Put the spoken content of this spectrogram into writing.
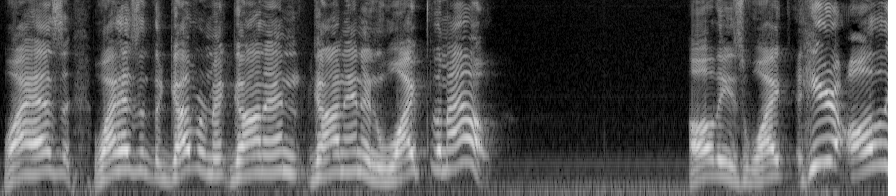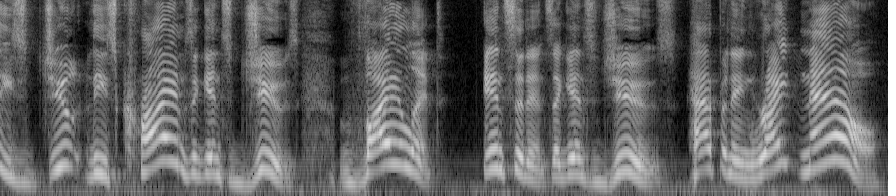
why hasn't, why hasn't the government gone in, gone in and wiped them out? All these white here all these Jew, these crimes against Jews, violent incidents against Jews happening right now.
